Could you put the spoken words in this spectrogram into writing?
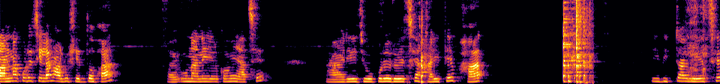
রান্না করেছিলাম আলু সেদ্ধ ভাত, আর উনানে এরকমই আছে। আর এই যে উপরে রয়েছে হাঁড়িতে ভাত, এই দিকটা রয়েছে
